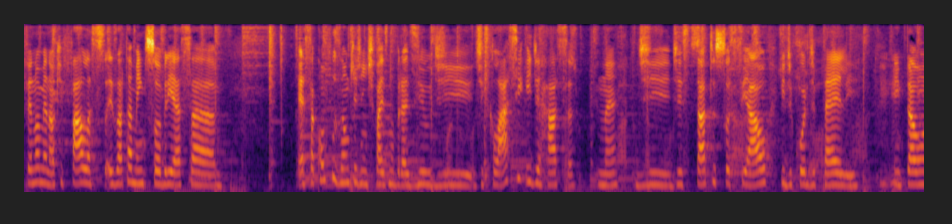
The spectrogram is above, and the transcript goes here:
fenomenal que fala exatamente sobre essa essa confusão que a gente faz no Brasil de, de classe e de raça, né? De, de status social e de cor de pele. Então,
